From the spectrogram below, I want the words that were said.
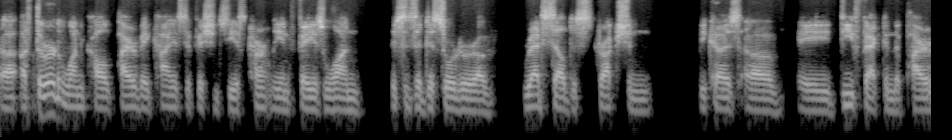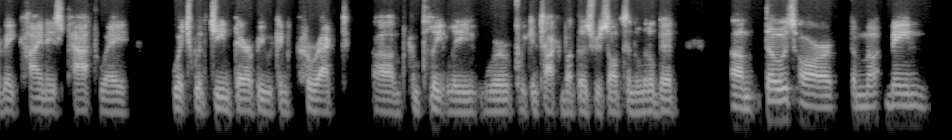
Uh, a third one called pyruvate kinase deficiency is currently in phase one. This is a disorder of red cell destruction because of a defect in the pyruvate kinase pathway, which with gene therapy we can correct um, completely. We're, we can talk about those results in a little bit. Um, those are the main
